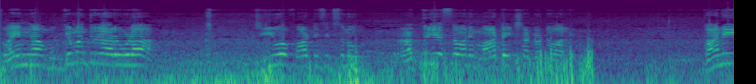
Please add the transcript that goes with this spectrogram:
స్వయంగా ముఖ్యమంత్రి గారు కూడా జియో ఫార్టీ సిక్స్ను రద్దు చేస్తామని మాట ఇచ్చినటువంటి వాళ్ళు. కానీ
